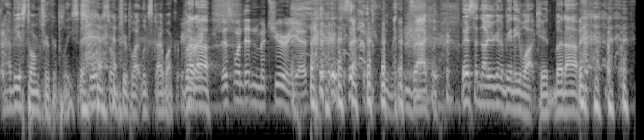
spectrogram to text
can I be a stormtrooper, please? A storm- stormtrooper like Luke Skywalker. But uh, this one didn't mature yet. exactly, exactly. They said, no, you're going to be an Ewok kid. But uh,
